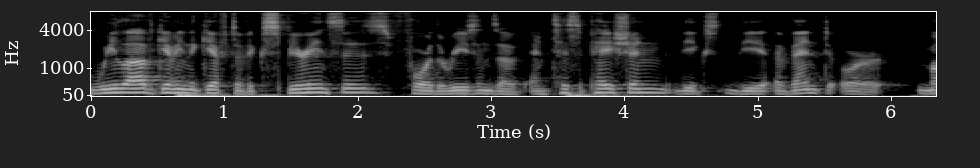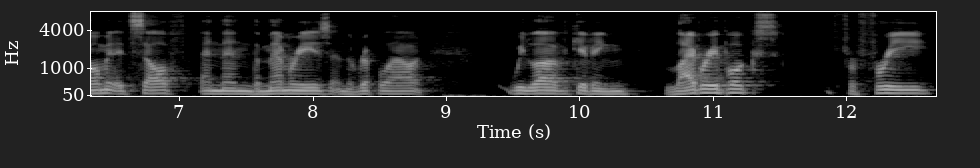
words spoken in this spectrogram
We love giving the gift of experiences for the reasons of anticipation, the the event or moment itself, and then the memories and the ripple out. We love giving library books for free,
